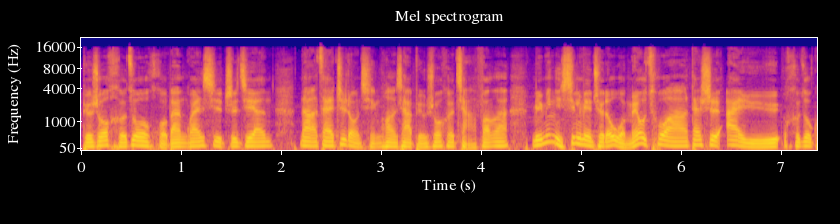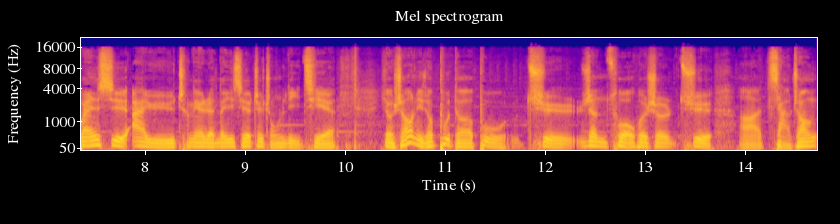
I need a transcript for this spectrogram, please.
比如说合作伙伴关系之间，那在这种情况下，比如说和甲方啊，明明你心里面觉得我没有错啊，但是碍于合作关系，碍于成年人的一些这种礼节。有时候你就不得不去认错，或者说去啊假装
